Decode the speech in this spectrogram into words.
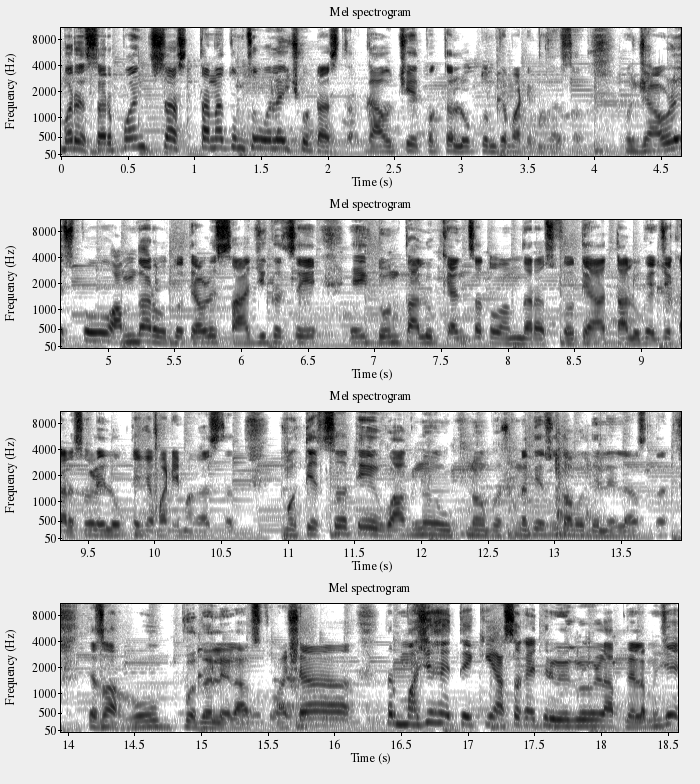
बरं सरपंच असताना तुमचं वलय छोटं असतं. गावचे फक्त लोक तुमच्या पाठीमध्ये असतात. मग ज्यावेळेस तो आमदार होतो त्यावेळेस साहजिकच आहे एक दोन तालुक्यांचा तो आमदार असतो. त्या तालुक्याचे कार सगळे लोक त्याच्या पाठीमागे असतात. मग त्याचं ते वागणं उठणं बसणं ते सुद्धा बदललेलं असतं. त्याचा रोप बदललेला असतो. अशा तर मजा येते की असं काहीतरी वेगवेगळं आपल्याला. म्हणजे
